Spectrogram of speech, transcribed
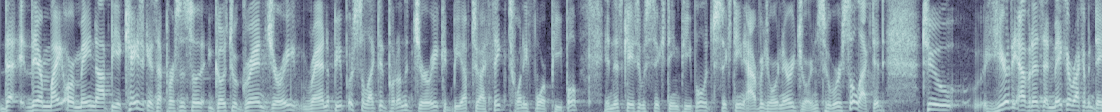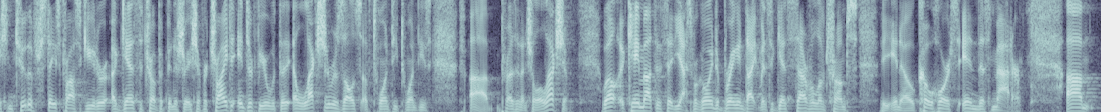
that there might or may not be a case against that person. So it goes to a grand jury. Random people are selected, put on the jury. It could be up to, I think, 24 people. In this case, it was 16 people, 16 average, ordinary Georgians who were selected to hear the evidence and make a recommendation to the state's prosecutor against the Trump administration for trying to interfere with the election results of 2020's uh, presidential election. Well, it came out that said, yes, we're going to bring indictments against several of Trump's, you know, cohorts in this matter. Um,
